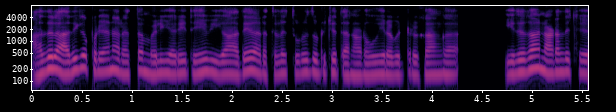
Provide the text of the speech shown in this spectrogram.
அதில் அதிகப்படியான ரத்தம் வெளியேறி தேவிகா அதே இடத்துல துடிதுடிச்சு தன்னோட உயிரை விட்டுருக்காங்க. இதுதான் நடந்துச்சு.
